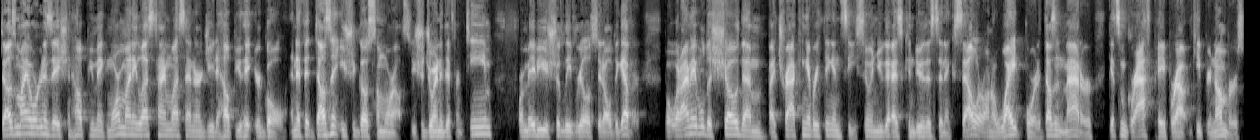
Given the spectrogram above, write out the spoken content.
Does my organization help you make more money, less time, less energy to help you hit your goal? And if it doesn't, you should go somewhere else. You should join a different team, or maybe you should leave real estate altogether. But what I'm able to show them by tracking everything in Sisu, and you guys can do this in Excel or on a whiteboard, it doesn't matter. Get some graph paper out and keep your numbers.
